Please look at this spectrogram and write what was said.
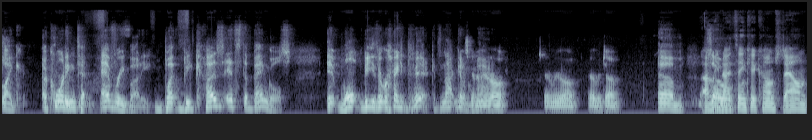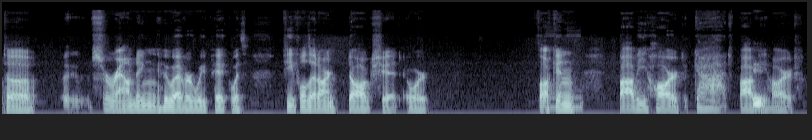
like according to everybody. But because it's the Bengals, it won't be the right pick. It's not going It's to gonna be wrong. It's gonna be wrong every time. Um, I so mean, I think it comes down to uh, surrounding whoever we pick with people that aren't dog shit or fucking Bobby Hart. God, Bobby Hart.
